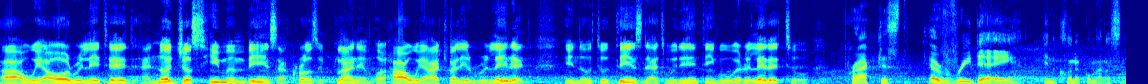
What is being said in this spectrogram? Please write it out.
uh, we are all related and not just human beings across the planet, but how we are actually related, you know, to things that we didn't think we were related to. Practiced every day in clinical medicine.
